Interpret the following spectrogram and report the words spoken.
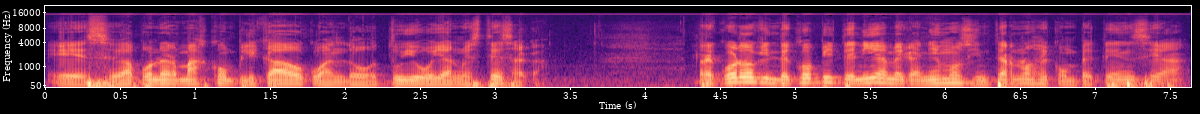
eh, se va a poner más complicado cuando tú y yo ya no estés acá. Recuerdo que Indecopi tenía mecanismos internos de competencia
